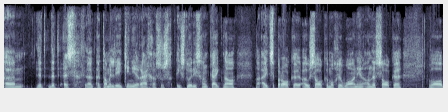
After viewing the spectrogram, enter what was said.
Ehm um, dit dit is 'n tamaletjie in die reg as ons histories gaan kyk na na uitsprake, ou sake Moglewani en ander sake waar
